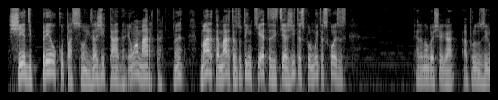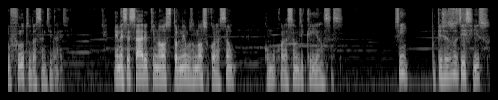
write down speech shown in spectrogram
cheia de preocupações, agitada. É uma Marta. Né? Marta, Marta, tu te inquietas e te agitas por muitas coisas. Ela não vai chegar a produzir o fruto da santidade. É necessário que nós tornemos o nosso coração como o coração de crianças. Sim, porque Jesus disse isso,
